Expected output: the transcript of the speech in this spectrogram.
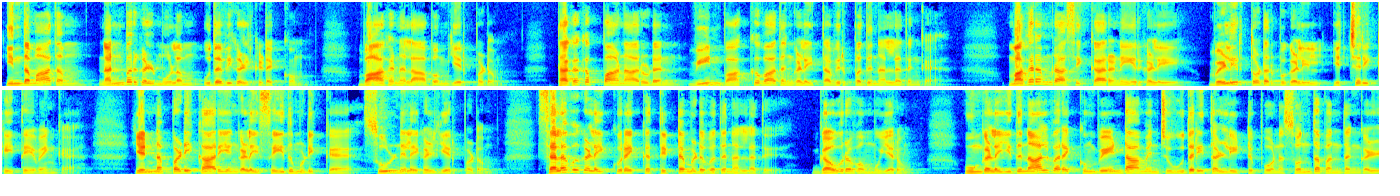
இந்த மாதம் நண்பர்கள் மூலம் உதவிகள் கிடைக்கும். வாகன லாபம் ஏற்படும். தககப்பானாருடன் வீண் வாக்குவாதங்களை தவிர்ப்பது நல்லதுங்க. மகரம் ராசிக்கார நேயர்களே வெளிர் தொடர்புகளில் எச்சரிக்கை தேவைங்க. எண்ணப்படி காரியங்களை செய்து முடிக்க சூழ்நிலைகள் ஏற்படும். செலவுகளை குறைக்க திட்டமிடுவது நல்லது. கௌரவம் உயரும். உங்களை இது நாள் வரைக்கும் வேண்டாம் என்று உதறி தள்ளிட்டு போன சொந்த பந்தங்கள்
